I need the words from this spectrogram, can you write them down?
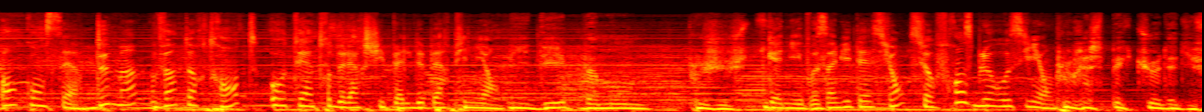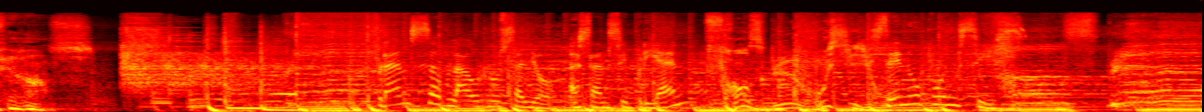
en concert demain 20h30 au théâtre de l'archipel de Perpignan. L'idée d'un monde plus juste, Gagnez vos invitations sur France Bleu Roussillon. plus respectueux des différences. França Blau Rosselló, a Sant Ciprián, France Bleu Roussillon. 101.6. It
